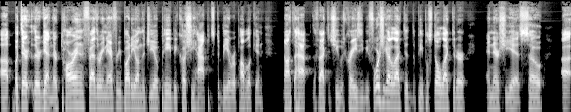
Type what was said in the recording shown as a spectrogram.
Uh, but they're they're again they're tarring and feathering everybody on the GOP because she happens to be a Republican, not the ha- the fact that she was crazy before she got elected. The people still elected her, and there she is. So uh,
